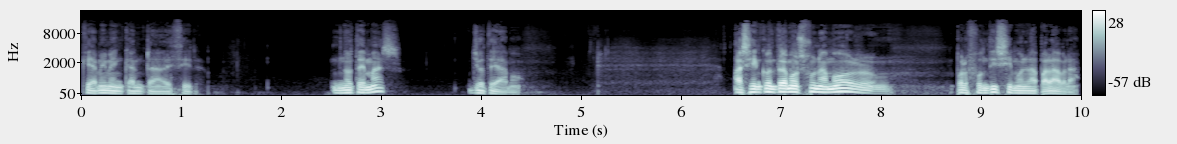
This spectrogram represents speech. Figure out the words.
que a mí me encanta decir. No temas, yo te amo. Así encontramos un amor profundísimo en la palabra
